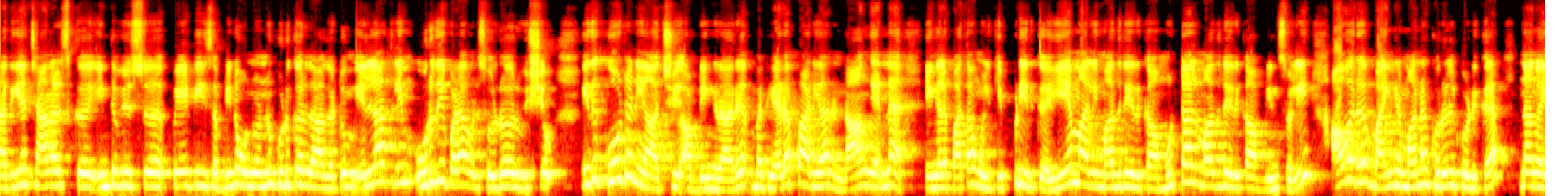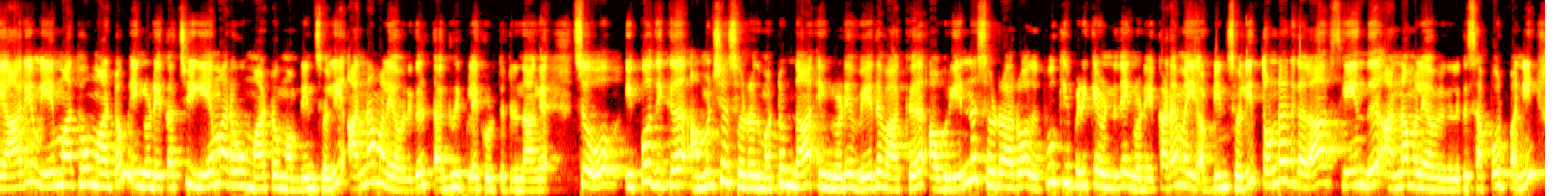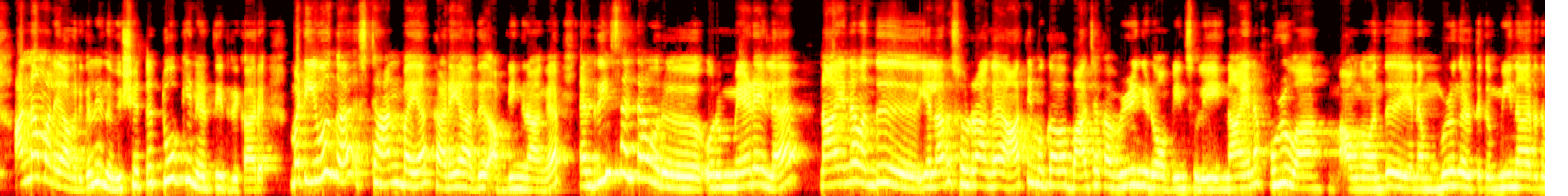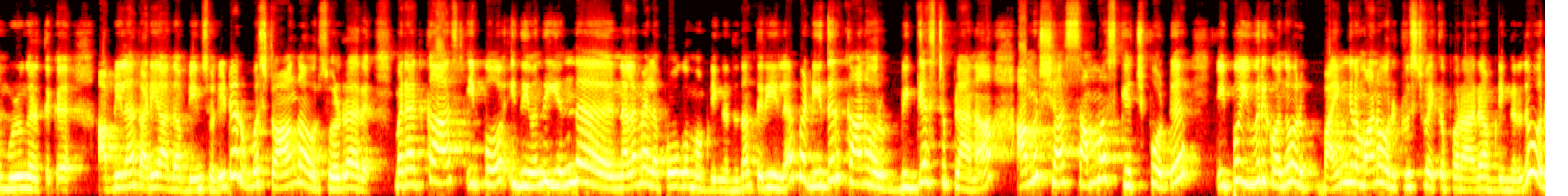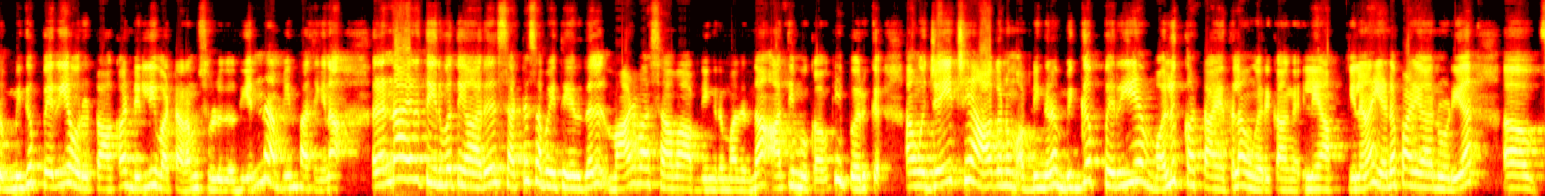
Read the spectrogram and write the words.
நிறைய சேனல்ஸ்க்கு இன்டர்வியூஸ் பேட்டிஸ் அப்படின்னு ஒன்னு ஒன்று கொடுக்கறதாகட்டும் எல்லாத்துலயும் உறுதிப்பட அவர் சொல்ற ஒரு விஷயம் இது கூட்டணி ஆச்சு அப்படிங்கிறாரு. பட் எடப்பாடியார் நாங்க என்ன? எங்களை பார்த்தா உங்களுக்கு எப்படி இருக்கு? ஏமாளி மாதிரி இருக்கா? முட்டாள் மாதிரி இருக்கா? அப்படின்னு சொல்லி அவரு பயங்கரமான குரல் கொடுக்க நாங்க யாரையும் ஏமாத்தவும் மாட்டோம் எங்களுடைய கட்சி ஏமாறவும் மாட்டோம் அப்படின்னு அப்படின்னு சொல்லி அண்ணாமலை அவர்கள் தக் ரிப்ளை கொடுத்துட்டு இருந்தாங்க சோ இப்போதைக்கு அமித்ஷா சொல்றது மட்டும்தான் எங்களுடைய வேத வாக்கு. அவர் என்ன சொல்றாரோ அதை தூக்கி பிடிக்க வேண்டியது எங்களுடைய கடமை அப்படின்னு சொல்லி தொண்டர்களா சேர்ந்து அண்ணாமலை அவர்களுக்கு சப்போர்ட் பண்ணி அண்ணாமலை அவர்கள் இந்த விஷயத்த தூக்கி நிறுத்திட்டு இருக்காரு பட் இவங்க ஸ்டாண்ட் பையா கிடையாது அப்படிங்கிறாங்க. அண்ட் ரீசெண்டா ஒரு ஒரு மேடையில நான் என்ன வந்து எல்லாரும் சொல்றாங்க அதிமுகவை பாஜக விழுங்கிடும் அப்படின்னு சொல்லி நான் என்ன புழுவா? அவங்க வந்து என்ன முழுங்குறதுக்கு மீனா இருந்து அப்படிலாம் கிடையாது அப்படின்னு சொல்லிட்டு ரொம்ப ஸ்ட்ராங்கா அவர் சொல்றாரு. பட் அட் காஸ்ட் இப்போ இது வந்து எந்த நிலைமையில போகும் அப்படிங்கிறது தான் தெரியல. பட் இதற்கான ஒரு பிக்கெஸ்ட் பிளானா அமித்ஷா செம்ம ஸ்கெட்ச் போட்டு இப்போ இவருக்கு வந்து ஒரு பயங்கரமான ஒரு ட்விஸ்ட் வைக்க போறாரு அப்படிங்கிறது ஒரு மிகப்பெரிய ஒரு டாக்கா டெல்லி வட்டாரம் சொல்லுது. அது என்ன அப்படின்னு பாத்தீங்கன்னா ரெண்டாயிரத்தி இருபத்தி ஆறு சட்டசபை தேர்தல் வாழ்வா சாவா அப்படிங்கிற மாதிரி தான் அதிமுகவுக்கு இப்போ இருக்கு. அவங்க ஜெயிச்சே ஆகணும் அப்படிங்கிற மிகப்பெரிய வலுக்கட்டாயத்துல அவங்க இருக்காங்க இல்லையா? இல்லைன்னா எடப்பாடியாருடைய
